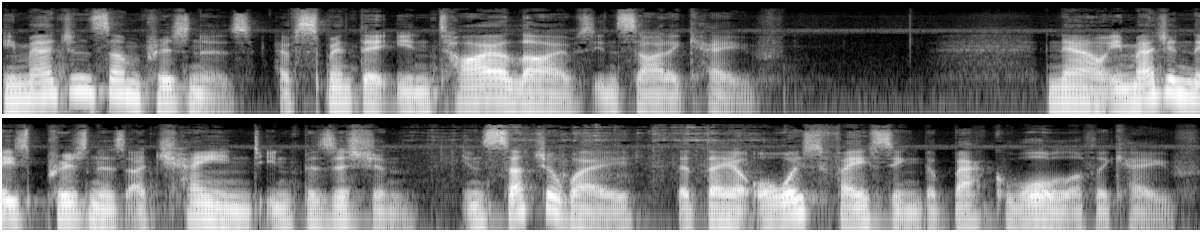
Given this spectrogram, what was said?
Imagine some prisoners have spent their entire lives inside a cave. Now, imagine these prisoners are chained in position in such a way that they are always facing the back wall of the cave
